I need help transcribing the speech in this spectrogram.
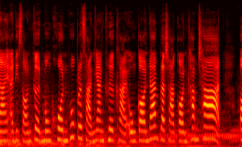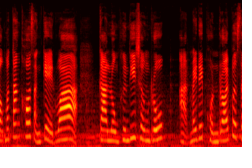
นายอดิศรเกิดมงคลผู้ประสานงานเครือข่ายองค์กรด้านประชากรข้ามชาติ ออกมาตั้งข้อสังเกตว่า การลงพื้นที่เชิงรุกอาจไม่ได้ผลร้อยเปอร์เซ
